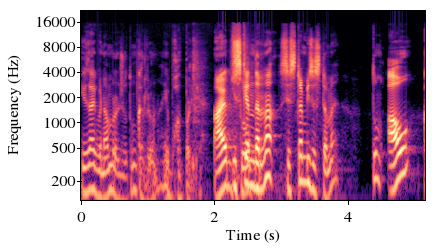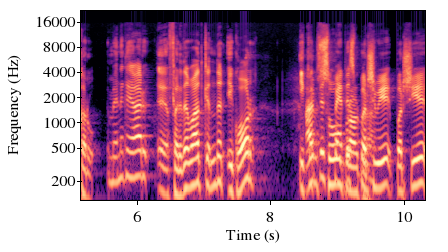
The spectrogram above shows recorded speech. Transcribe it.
he's like विनम्र जो तुम कर रहे हो ना ये बहुत बढ़िया है। इसके so- अंदर ना सिस्टम भी सिस्टम है। तुम आओ करो। मैंने कहा यार फरीदाबाद के अंदर एक और इकतीस so पैंतीस परशिए परशिए।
